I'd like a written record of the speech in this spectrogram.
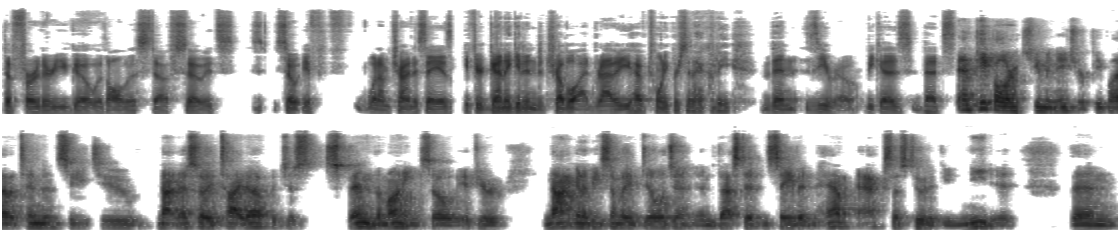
the further you go with all this stuff. So it's so if what I'm trying to say is if you're gonna get into trouble, I'd rather you have 20% equity than zero because that's And people are human nature. People have a tendency to not necessarily tied up, but just spend the money. So if you're not going to be somebody diligent and invest it and save it and have access to it if you need it, then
